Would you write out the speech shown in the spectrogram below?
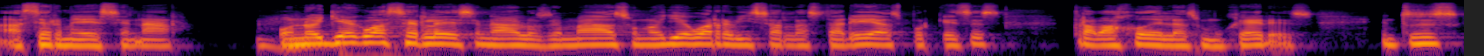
a hacerme de cenar. O no llego a hacerle de cenar a los demás, o no llego a revisar las tareas, porque ese es trabajo de las mujeres. Entonces,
